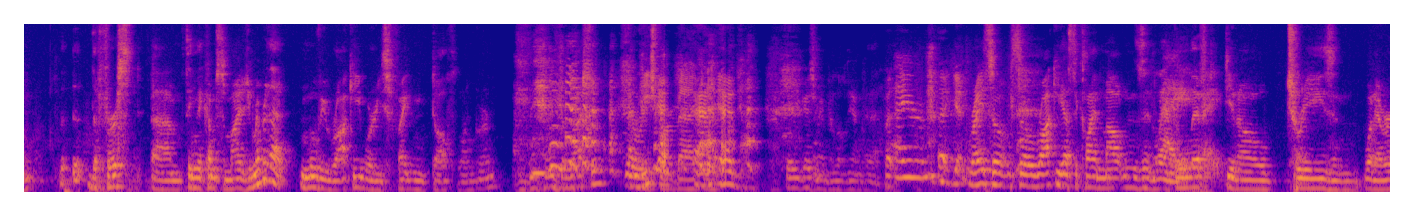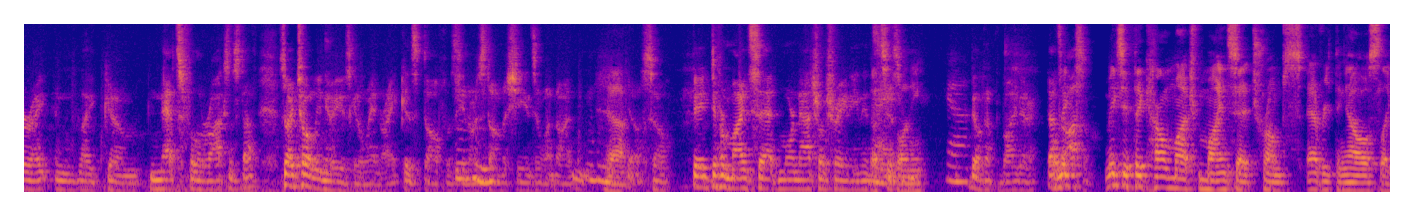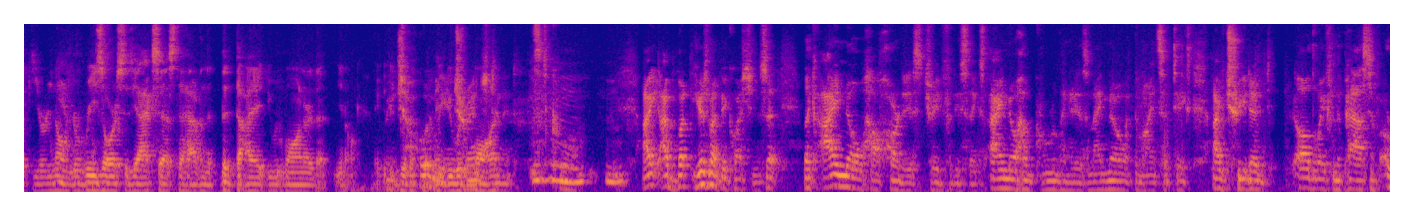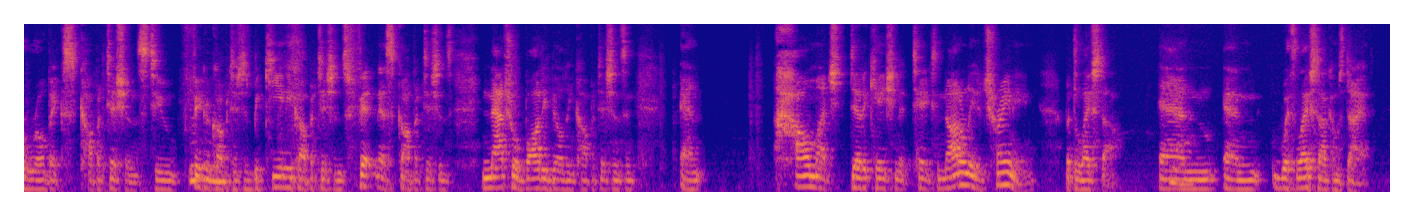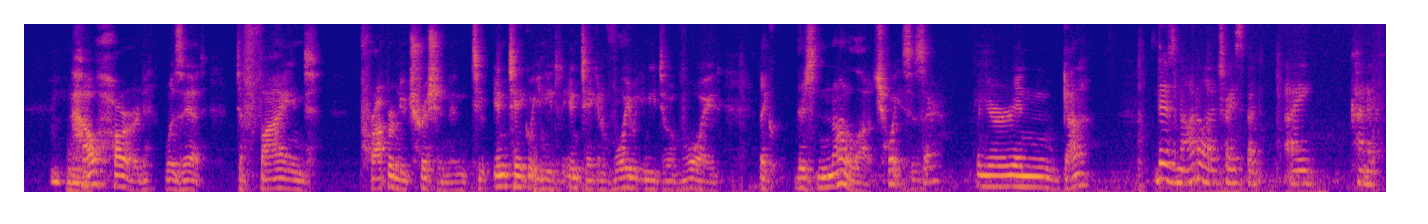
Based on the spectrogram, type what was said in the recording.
the, the first um, thing that comes to mind, do you remember that movie Rocky where he's fighting Dolph Lundgren? the Russian? The reach bar bag. And, and, yeah, you guys might be a little young for that. But I remember. Uh, yeah, right. So so Rocky has to climb mountains and like Right, lift, right. you know, trees and whatever, right? And like um, nets full of rocks and stuff. So I totally knew he was going to win, right? Because Dolph was, you know, Mm-hmm. stun machines and whatnot. And, Yeah. You know, so big, different mindset, more natural training, and That's Right. funny. Yeah. building up the body there. That's Well, they- awesome. Makes you think how much mindset trumps everything else, like your, you know, Yeah. your resources, your access to having the, the diet you would want, or the, you know, maybe the You're gym equipment you would entrenched want. it. It's Mm-hmm. cool. I, I but here's my big question: is that like I know how hard it is to trade for these things. I know how grueling it is, and I know what the mindset takes. I've treated all the way from the past of aerobics competitions to figure mm-hmm. competitions, bikini competitions, fitness competitions, natural bodybuilding competitions, and and how much dedication it takes not only to training but to lifestyle, and and with lifestyle comes diet. Mm-hmm. How hard was it to find proper nutrition and to intake what you need to intake and avoid what you need to avoid? Like, there's not a lot of choice, is there? When you're in Ghana? There's not a lot of choice, but I kind of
